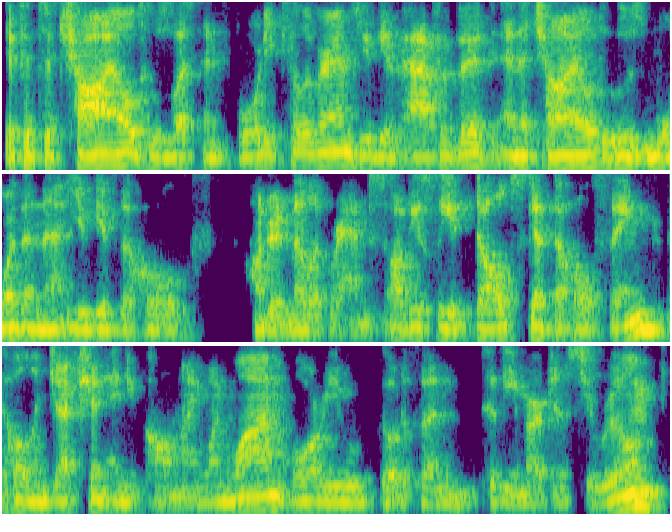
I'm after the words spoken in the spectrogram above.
If it's a child who's less than 40 kilograms, you give half of it. And a child who's more than that, you give the whole 100 milligrams. Obviously, adults get the whole thing, the whole injection, and you call 911 or you go to the, to the emergency room.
